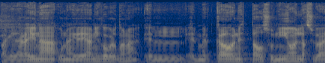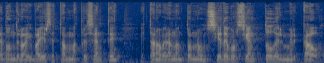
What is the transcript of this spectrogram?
Para que te hagáis una, una, idea, Nico, perdona, el, el, mercado en Estados Unidos, en las ciudades donde los iBuyers están más presentes, están operando en torno a un 7% del mercado.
